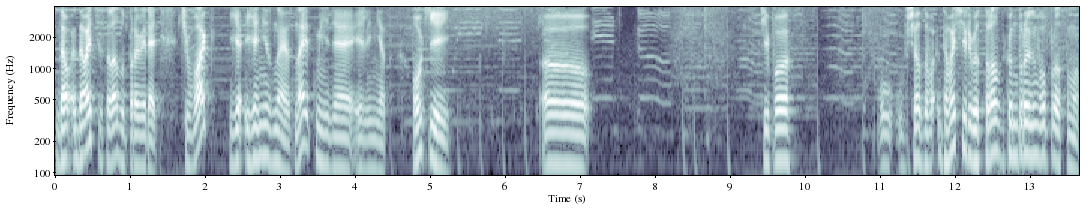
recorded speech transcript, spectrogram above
Да, давайте сразу проверять. Чувак, я, я не знаю, знает меня или нет. Окей. Э, типа, Сейчас давай, давайте, ребят, сразу к контрольным вопросам.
